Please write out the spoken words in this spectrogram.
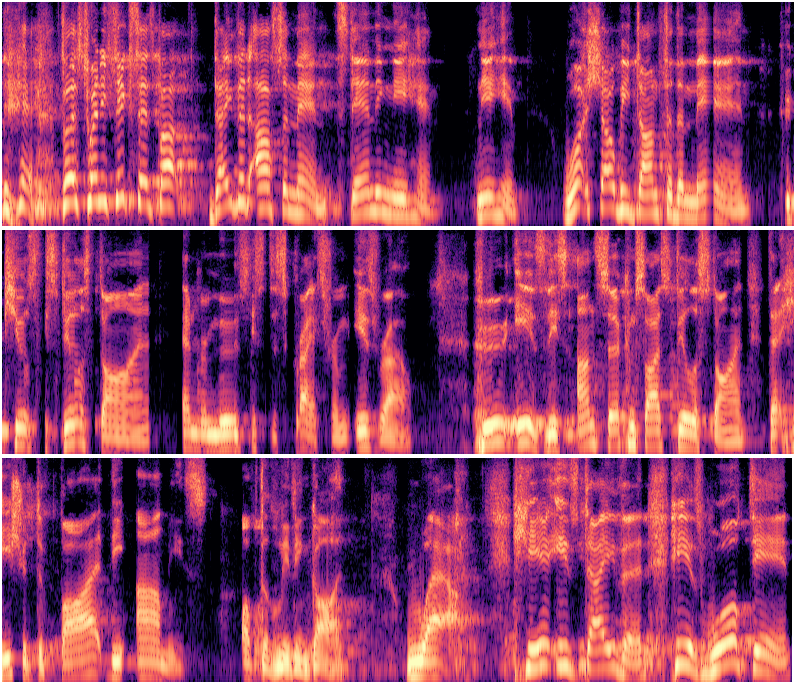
yeah. Verse 26 says, But David asked a man standing near him, near him, What shall be done for the man who kills this Philistine and removes this disgrace from Israel? Who is this uncircumcised Philistine that he should defy the armies of the living God? Wow. Here is David. He has walked in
